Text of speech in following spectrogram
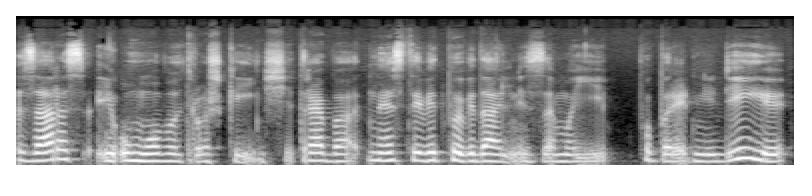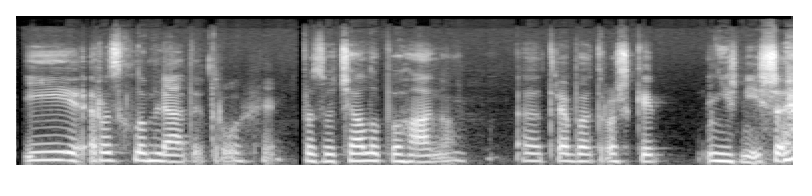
Зараз і умови трошки інші. Треба нести відповідальність за мої попередні дії і розхламляти трохи. Прозвучало погано. Е, Треба трошки ніжніше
